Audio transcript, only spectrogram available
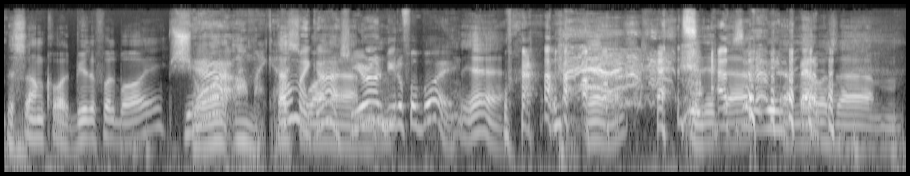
the song called "Beautiful Boy." Sure. Yeah. Oh my god. Oh my one, gosh, you're on um, Beautiful Boy. Yeah, yeah. we did absolutely that, and that was um,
